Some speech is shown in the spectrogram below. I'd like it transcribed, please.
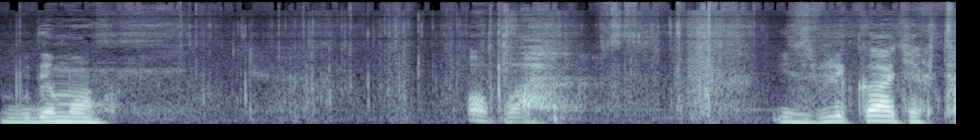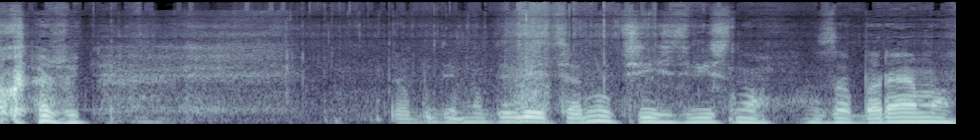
будемо опа, ізвлікати, як то кажуть. Та будемо дивитися, ну ці, звісно, заберемо.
